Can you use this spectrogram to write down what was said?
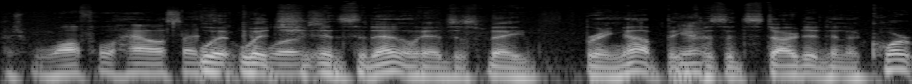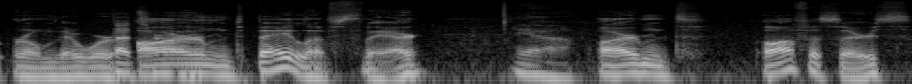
a Waffle House, I think Which, incidentally, I just may bring up because yeah. it started in a courtroom. There were That's armed right. bailiffs there, yeah, armed officers.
